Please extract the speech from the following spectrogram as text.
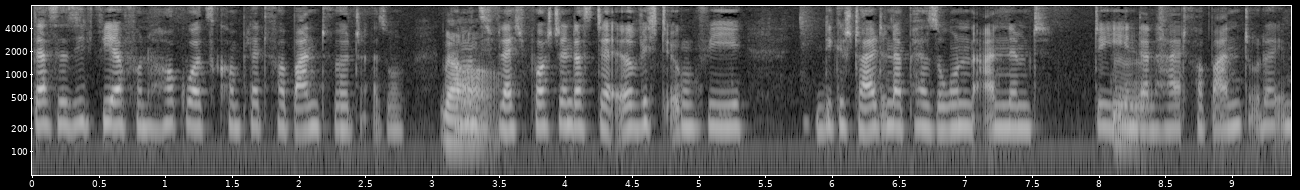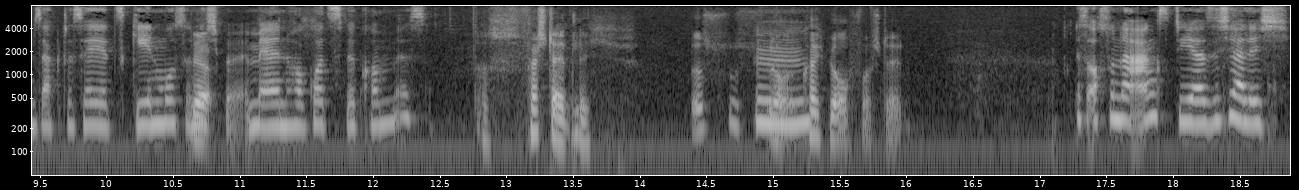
dass er sieht, wie er von Hogwarts komplett verbannt wird. Also kann Ja. man sich vielleicht vorstellen, dass der Irrwicht irgendwie die Gestalt einer Person annimmt, die ihn dann halt verbannt oder ihm sagt, dass er jetzt gehen muss und Ja. nicht mehr in Hogwarts willkommen ist. Das ist verständlich. Das ist, Mhm. ja, kann ich mir auch vorstellen. Ist auch so eine Angst, die er sicherlich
